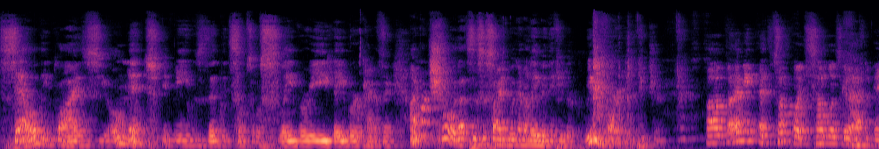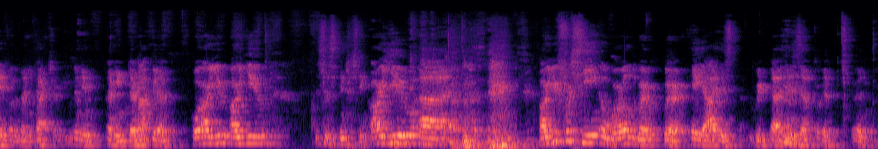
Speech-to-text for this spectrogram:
sell implies you own it. It means that it's some sort of slavery, labor kind of thing. I'm not sure that's the society we're going to live in if you look really far into the future. Uh, but I mean, at some point, someone's going to have to pay for the manufacturer. Even in, I mean, they're not going to. Or are you? Are you? This is interesting. Are you? Uh, are you foreseeing a world where where AI is uh, is uh,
